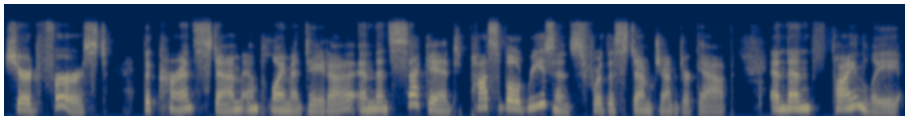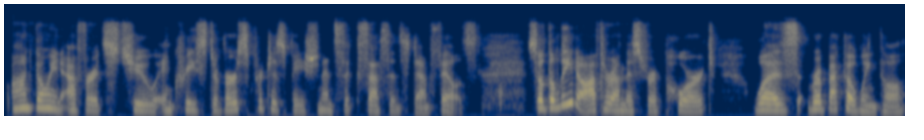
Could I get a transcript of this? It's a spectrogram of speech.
shared first the current STEM employment data, and then second, possible reasons for the STEM gender gap, and then finally, ongoing efforts to increase diverse participation and success in STEM fields. So the lead author on this report was Rebecca Winkel,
